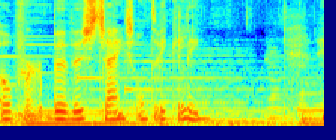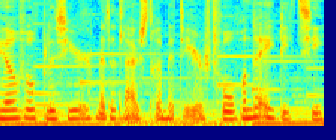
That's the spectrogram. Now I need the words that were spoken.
over bewustzijnsontwikkeling. Heel veel plezier met het luisteren met de eerstvolgende editie.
